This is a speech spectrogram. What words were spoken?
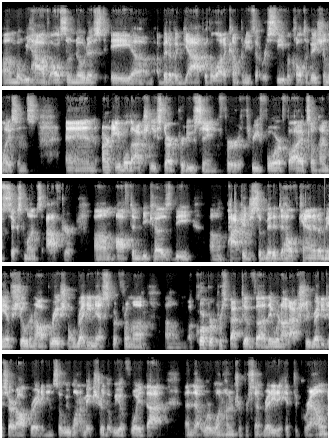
Um, but we have also noticed a, um, a bit of a gap with a lot of companies that receive a cultivation license and aren't able to actually start producing for three, four, five, sometimes six months after. Um, often because the um, package submitted to Health Canada may have showed an operational readiness, but from a, um, a corporate perspective, uh, they were not actually ready to start operating. And so we want to make sure that we avoid that and that we're 100% ready to hit the ground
